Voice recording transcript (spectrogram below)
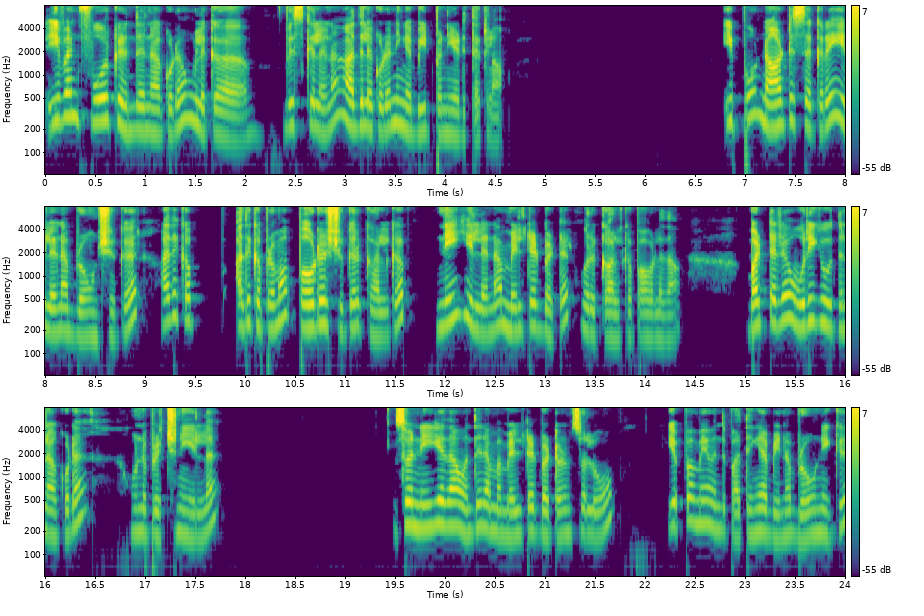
ஈவன் ஃபோர்க் இருந்ததுன்னா கூட உங்களுக்கு விஸ்க் இல்லைன்னா அதில் கூட நீங்கள் பீட் பண்ணி எடுத்துக்கலாம். இப்போது நாட்டு சர்க்கரை இல்லைனா ப்ரௌன் சுகர் அதுக்கப் அதுக்கப்புறமா பவுடர் சுகர் கால் கப் நெய் இல்லைன்னா மெல்டட் பட்டர் ஒரு கால் கப் அவ்வளோதான் பட்டரை உருகி ஊற்றினா கூட ஒன்றும் பிரச்சனை இல்லை. ஸோ நெய்யை தான் வந்து நம்ம மெல்டட் பட்டர்னு சொல்லுவோம். எப்போவுமே வந்து பார்த்திங்க அப்படின்னா ப்ரௌனிக்கு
